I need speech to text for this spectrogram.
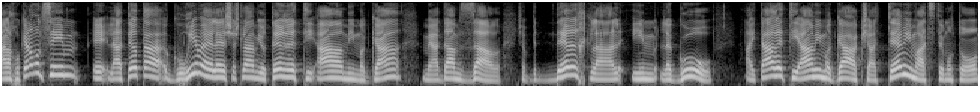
אנחנו כן רוצים אה, לאתר את הגורים האלה שיש להם יותר רתיעה ממגע מאדם זר. עכשיו, בדרך כלל, אם לגור הייתה רתיעה ממגע כשאתם אימצתם אותו,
